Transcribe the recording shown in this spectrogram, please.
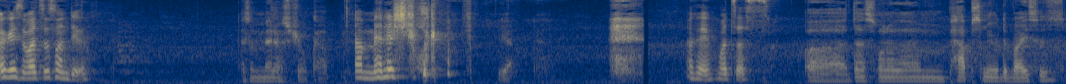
Okay, so what's this one do? It's a menstrual cup. A menstrual cup. Okay, what's this? Uh, that's one of them pap smear devices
